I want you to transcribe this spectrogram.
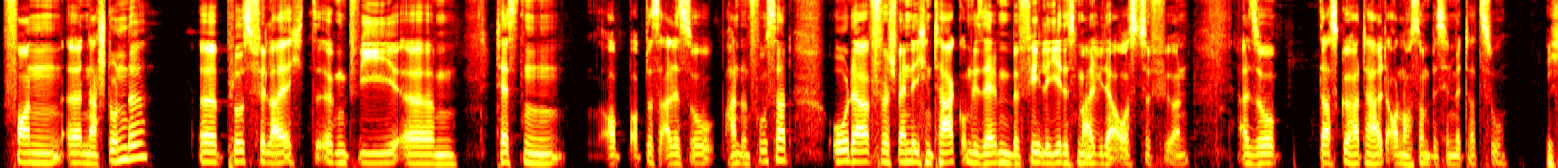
von äh, einer Stunde äh, plus vielleicht irgendwie ähm, testen, ob, ob das alles so Hand und Fuß hat. Oder verschwende ich einen Tag, um dieselben Befehle jedes Mal wieder auszuführen. Also das gehörte halt auch noch so ein bisschen mit dazu. Ich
